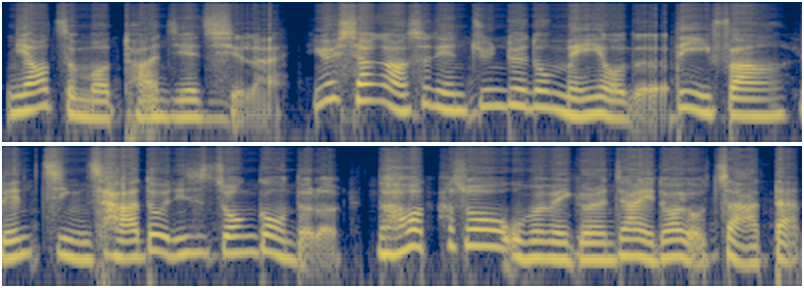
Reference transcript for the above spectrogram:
你要怎么团结起来？因为香港是连军队都没有的地方，连警察都已经是中共的了。”然后他说：“我们每个人家里都要有炸弹。”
